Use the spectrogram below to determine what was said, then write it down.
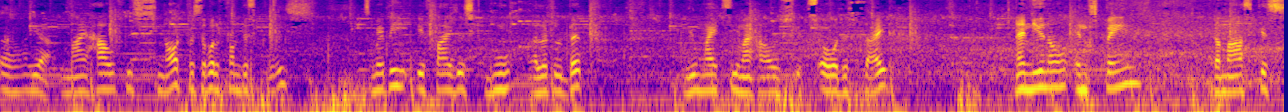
uh, yeah, my house is not visible from this place. So maybe if I just move a little bit, you might see my house. It's over this side. And you know, in Spain, the mask is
